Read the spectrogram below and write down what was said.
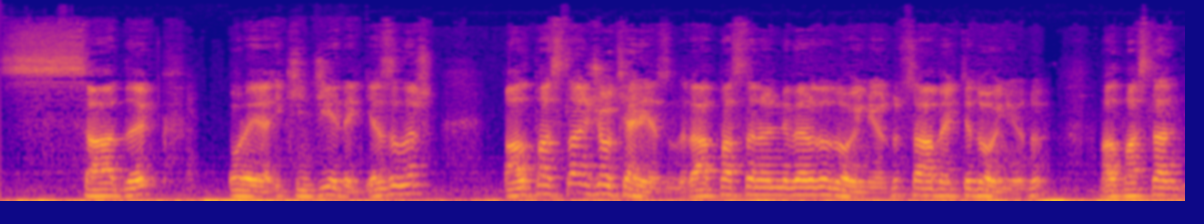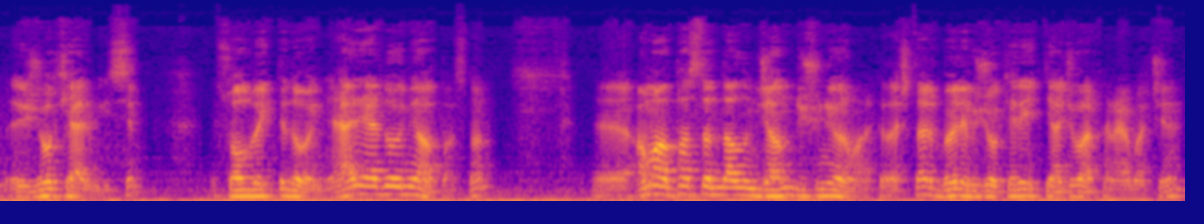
Sadık oraya ikinci yedek yazılır. Alpaslan Joker yazılır. Alpaslan ön libero'da da oynuyordu. Sağ bekte de oynuyordu. Alpaslan e, Joker bir isim. Sol bekte de oynuyor. Her yerde oynuyor Alpaslan. Ee, ama Alparslan'ın da alınacağını düşünüyorum arkadaşlar. Böyle bir jokere ihtiyacı var Fenerbahçe'nin.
